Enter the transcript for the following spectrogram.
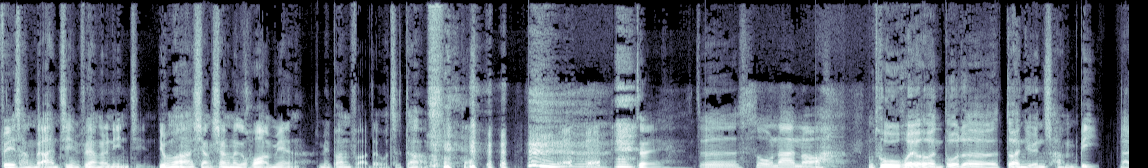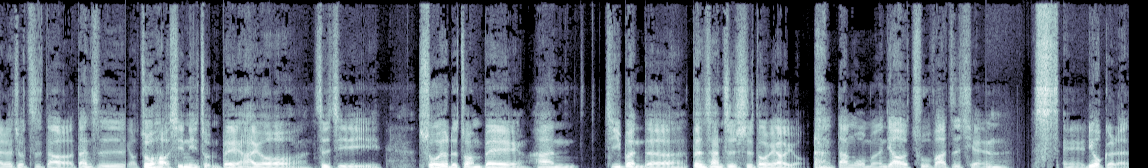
非常的安静，非常的宁静，有办法想象那个画面？没办法的，我知道。对，这受难哦，土会有很多的断垣残壁，来了就知道了。但是要做好心理准备，还有自己所有的装备和基本的登山知识都要有。当我们要出发之前，诶，六个人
